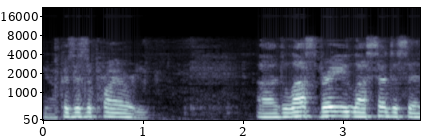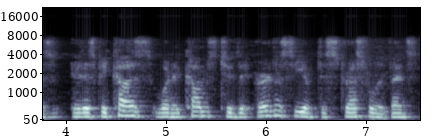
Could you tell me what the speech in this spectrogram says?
You know, because it's a priority. Uh, the last, very last sentence says, "It is because when it comes to the urgency of distressful events,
